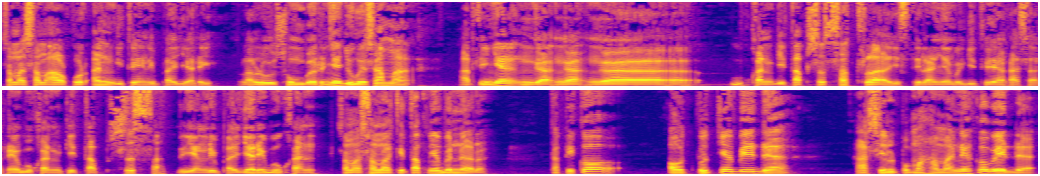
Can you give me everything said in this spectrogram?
sama-sama Al-Quran gitu yang dipelajari. Lalu sumbernya juga sama artinya nggak nggak nggak bukan kitab sesat lah istilahnya begitu ya kasarnya. Bukan kitab sesat yang dipelajari bukan. Sama-sama kitabnya benar. Tapi kok outputnya beda? Hasil pemahamannya kok beda?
